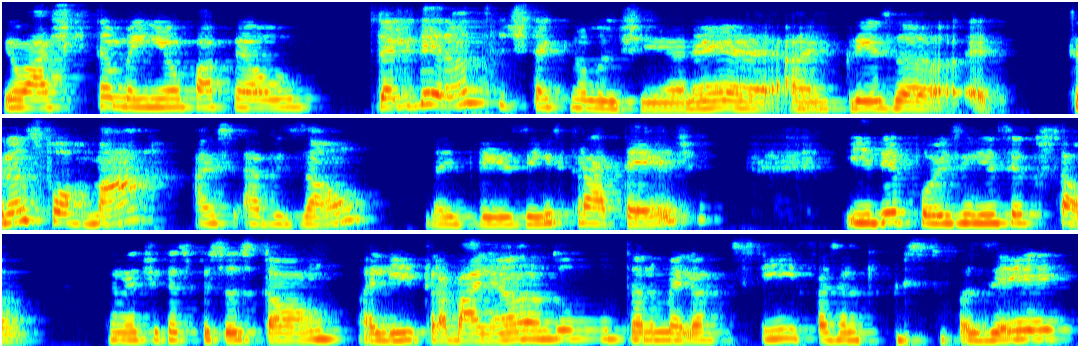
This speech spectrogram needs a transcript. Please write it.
eu acho que também é o papel da liderança de tecnologia, né, a empresa é transformar a, a visão da empresa em estratégia e depois em execução. Garantir que as pessoas estão ali trabalhando, dando o melhor de si, fazendo o que precisa fazer,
